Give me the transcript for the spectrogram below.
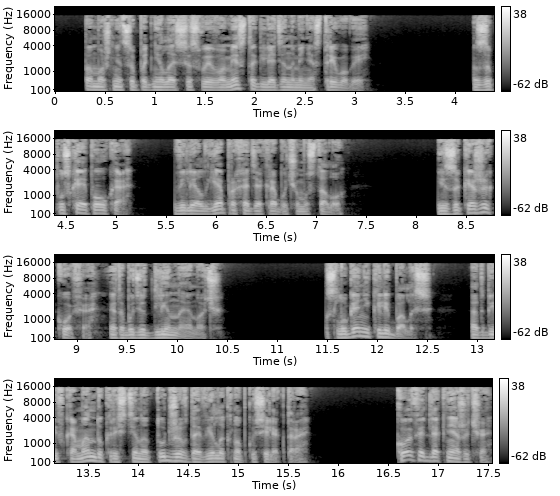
— помощница поднялась со своего места, глядя на меня с тревогой. «Запускай паука», — велел я, проходя к рабочему столу. «И закажи кофе, это будет длинная ночь». Слуга не колебалась. Отбив команду, Кристина тут же вдавила кнопку селектора. «Кофе для княжича»,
